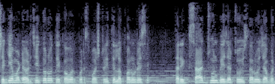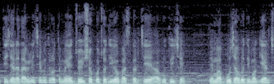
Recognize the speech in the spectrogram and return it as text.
જગ્યા માટે અરજી કરો, તે કવર પર સ્પષ્ટ રીતે લખવાનું રહેશે. તારીખ સાત જૂન બે હજાર ચોવીસના રોજ આ ભરતી જાહેરાત આવેલી છે મિત્રો. તમે જોઈ શકો છો, દિવ્ય ભાસ્કર જે આવૃત્તિ છે, તેમાં ભુજ આવૃત્તિમાં અગિયાર છ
